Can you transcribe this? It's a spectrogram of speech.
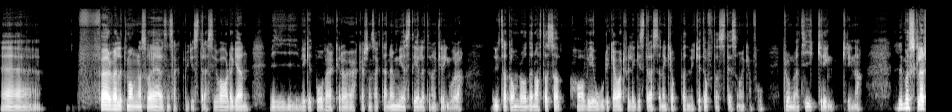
Eh, för väldigt många så är det som sagt mycket stress i vardagen, vilket påverkar och ökar som sagt ännu mer stelheten kring våra utsatta områden. Oftast så har vi olika vart vi lägger stressen i kroppen, vilket är oftast det som man kan få problematik kring, kring muskler.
